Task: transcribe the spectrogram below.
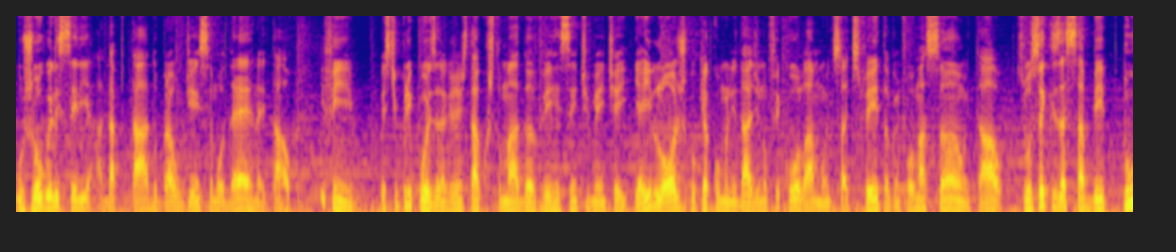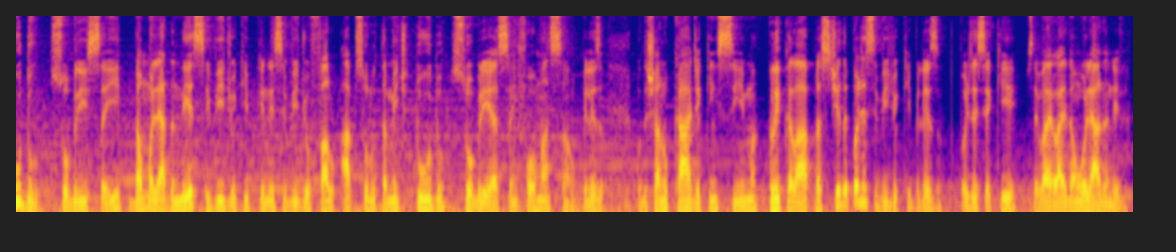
o jogo ele seria adaptado para audiência moderna e tal. Enfim, esse tipo de coisa, né, que a gente está acostumado a ver recentemente aí. E aí, lógico que a comunidade não ficou lá muito satisfeita com a informação e tal. Se você quiser saber tudo sobre isso aí, dá uma olhada nesse vídeo aqui, porque nesse vídeo eu falo absolutamente tudo sobre essa informação, beleza? Vou deixar no card aqui em cima, clica lá para assistir depois desse vídeo aqui, beleza? Depois desse aqui, você vai lá e dá uma olhada nele.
